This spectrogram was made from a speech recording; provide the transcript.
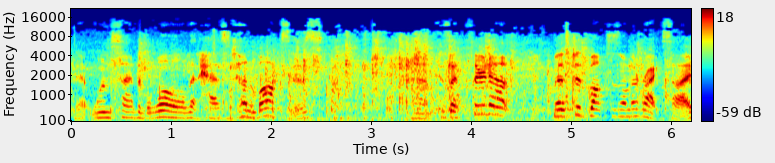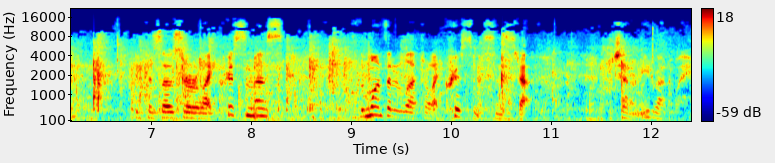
that one side of the wall that has a ton of boxes because um, I've cleared out most of the boxes on the right side because those are like Christmas. The ones that are left are like Christmas and stuff which I don't need right away.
